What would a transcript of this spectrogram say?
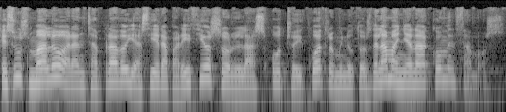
Jesús Malo, Arancha Prado y Asier Aparicio. Son las 8 y 4 minutos de la mañana. Comenzamos.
